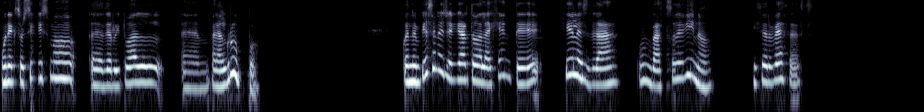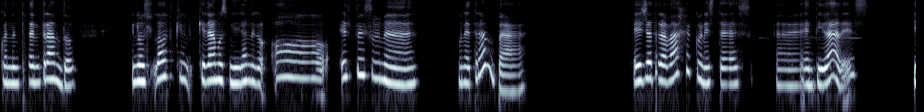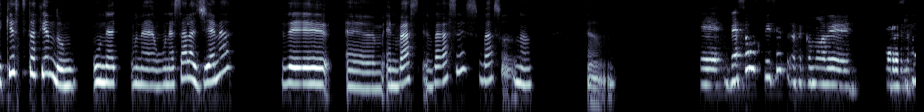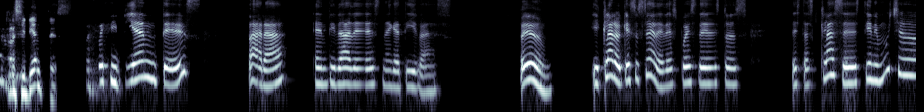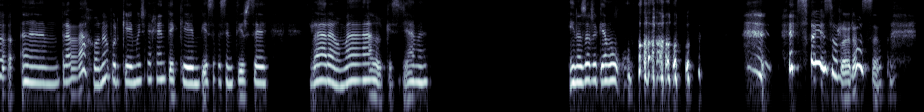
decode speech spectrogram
un exorcismo eh, de ritual em, para el grupo. Cuando empiezan a llegar toda la gente, ¿qué les da? Un vaso de vino y cervezas. Cuando está entrando, y los, los que quedamos mirando, digo, oh, esto es una, una trampa. Ella trabaja con estas eh, entidades. ¿Y qué está haciendo? una, una, una, sala llena de um, envases, vasos, no, Um, eh, vessels, dices, o sea, como de... Recipientes. Pues recipientes para entidades negativas. ¡Boom! Y claro, ¿qué sucede después de estos de estas clases? Tiene mucho um, trabajo, ¿no? Porque hay mucha gente que empieza a sentirse rara o mal, o lo que se llama. Y nosotros quedamos, wow, Eso es horroroso.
